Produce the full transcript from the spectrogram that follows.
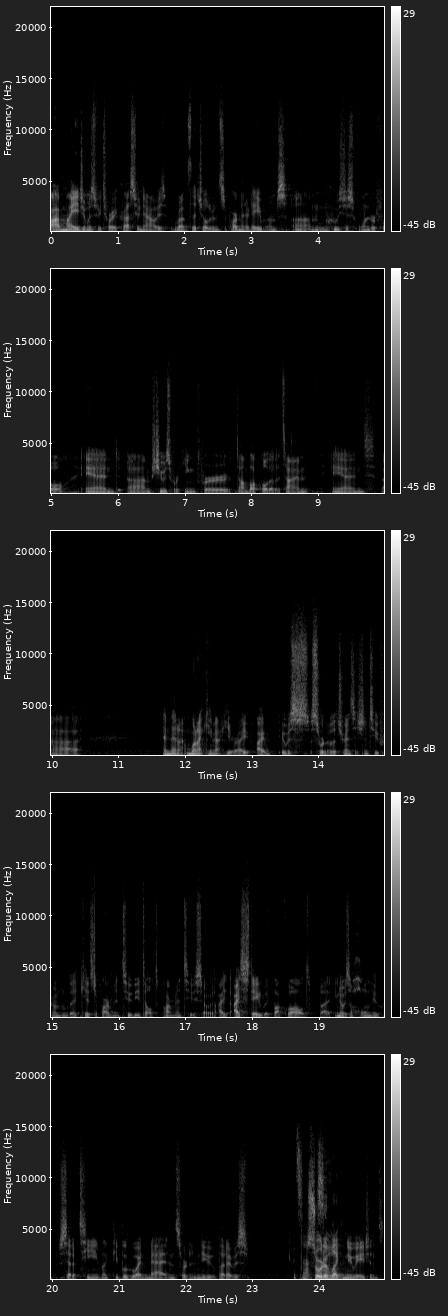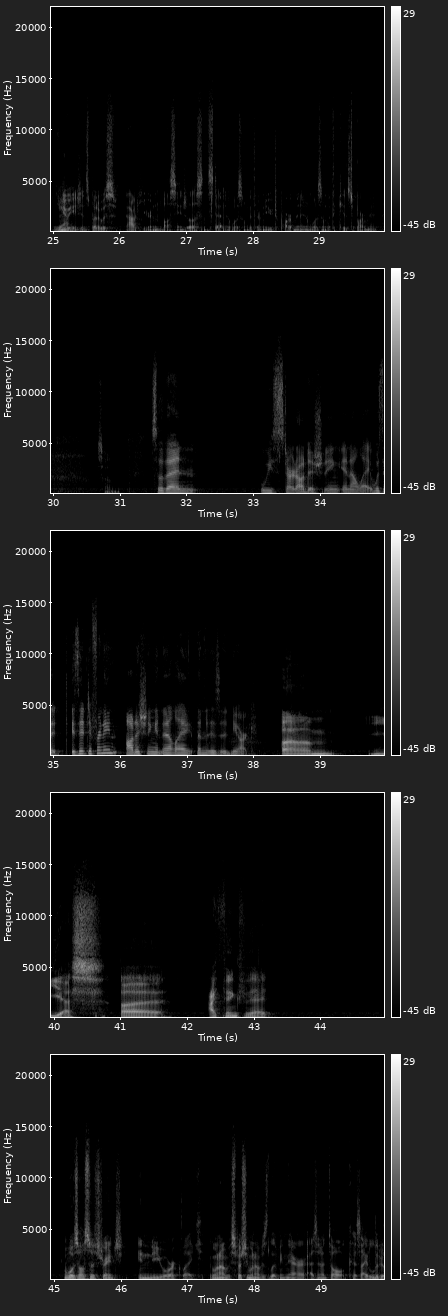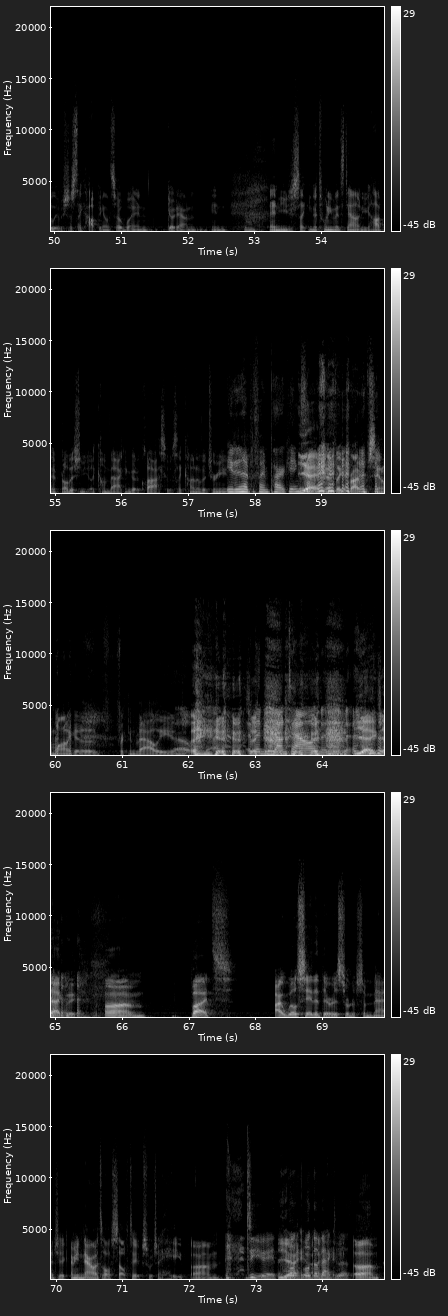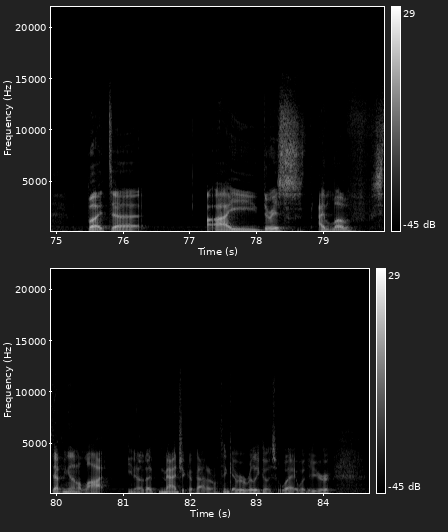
uh, my agent was Victoria Kress, who now is runs the children's department at Abrams, um, who's just wonderful. And um, she was working for Don Buchwald at the time, and uh, and then I, when I came out here, I, I it was sort of the transition too from the kids department to the adult department too. So I, I stayed with Buchwald, but you know it was a whole new set of team, like people who I'd met and sort of knew, but I was It's not sort of like new agents, Yeah. new agents, but it was out here in Los Angeles instead. It wasn't with their new department, and it wasn't with the kids department. So So then we start auditioning in LA. Was it is it different in auditioning in LA than it is in New York? Um, yes. Uh, I think that it was also strange in New York, like when I, especially when I was living there as an adult, because I literally was just like hopping on the subway and go down and and, and you just like you know twenty minutes down, you hop in for audition, you like come back and go to class. It was like kind of a dream. You didn't have to find parking. yeah, you have to like drive from Santa Monica to freaking Valley, and, Oh and then you're downtown. And then yeah, exactly. Um, but I will say that there is sort of some magic. I mean, now it's all self tapes, which I hate. Um, Do you hate that? yeah, we'll, hate we'll go back to this. Um, but uh, I there is I love stepping on a lot. You know that magic of that. I don't think ever really goes away. Whether you're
